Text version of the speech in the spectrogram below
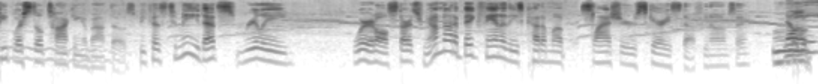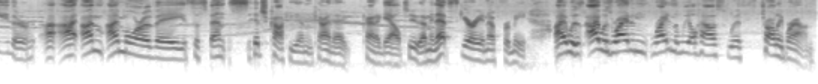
people are still talking about those because to me that's really where it all starts for me. I'm not a big fan of these cut 'em up slasher scary stuff. You know what I'm saying? No, Well- me either. I, I, I'm I'm more of a suspense Hitchcockian kind of kind of gal too. I mean, that's scary enough for me. I was I was right in right in the wheelhouse with Charlie Brown.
